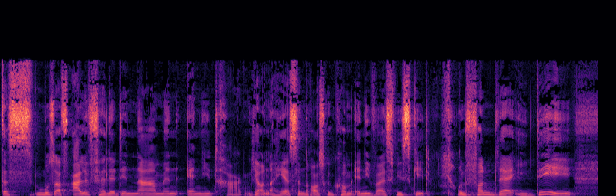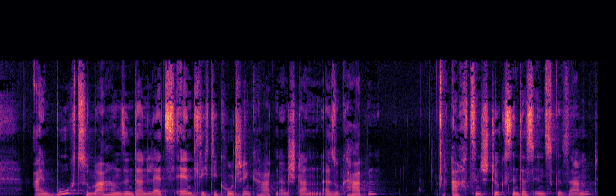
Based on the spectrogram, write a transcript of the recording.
das muss auf alle Fälle den Namen Annie tragen. Ja, und nachher ist dann rausgekommen, Annie weiß, wie es geht. Und von der Idee, ein Buch zu machen, sind dann letztendlich die Coaching-Karten entstanden. Also Karten, 18 Stück sind das insgesamt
